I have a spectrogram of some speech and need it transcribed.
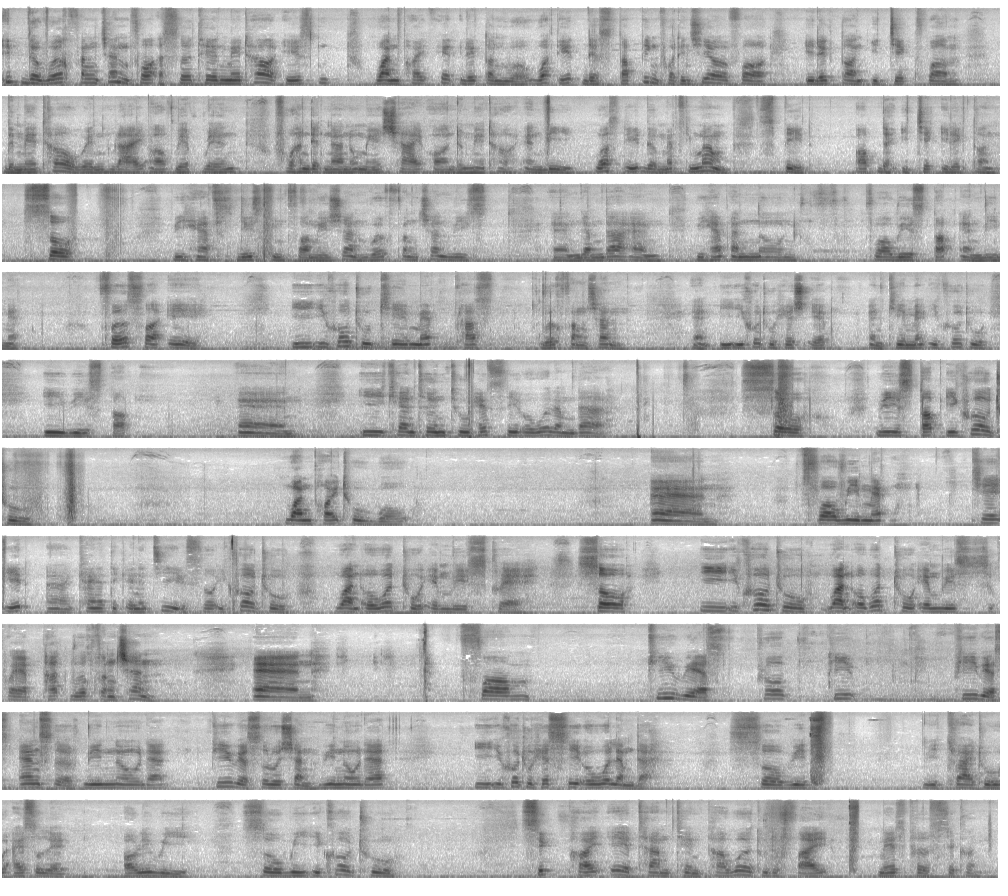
if the work function for a certain metal is 1.8 electron volt, what is the stopping potential for electron eject from the metal when light of wavelength 400 nanometer shine on the metal? And B, what is the maximum speed of the eject electron? So we have this information, work function with and lambda and we have unknown for V stop and V max. First for A, E equal to K max plus work function and E equal to HF and K max equal to EV stop and E can turn to HC over lambda. So V stop equal to 1.2 volt and for Vmax K is uh, kinetic energy so equal to 1 over 2 mv square. So E equal to 1 over 2 mv square plus work function. And from previous pro, pre, previous answer we know that previous solution we know that E equal to hc over lambda so we we try to isolate only v so v equal to 6.8 times 10 power to the 5 meters per second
